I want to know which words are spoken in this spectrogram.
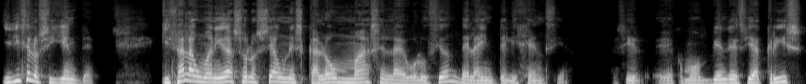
Y dice lo siguiente, quizá la humanidad solo sea un escalón más en la evolución de la inteligencia. Es decir, eh, como bien decía Chris,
